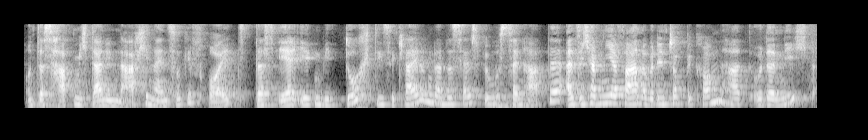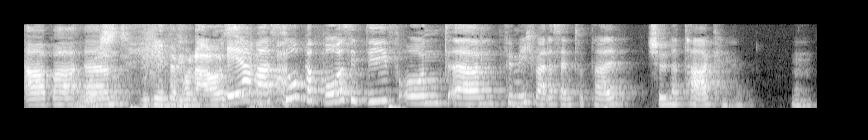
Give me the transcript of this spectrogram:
Und das hat mich dann im Nachhinein so gefreut, dass er irgendwie durch diese Kleidung dann das Selbstbewusstsein mhm. hatte. Also ich habe nie erfahren, ob er den Job bekommen hat oder nicht, aber ähm, wir gehen davon aus. Er war super positiv und ähm, für mich war das ein total schöner Tag. Mhm. Mhm.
